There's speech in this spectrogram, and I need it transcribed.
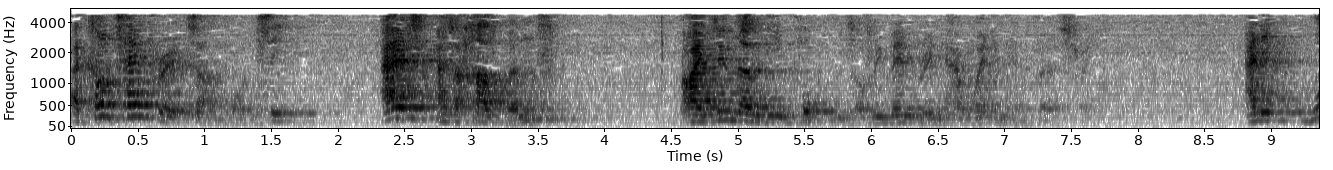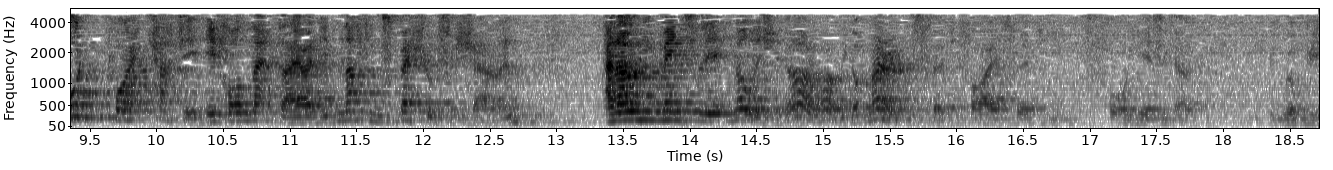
a contemporary example, you see, as, as a husband, I do know the importance of remembering our wedding anniversary. And it wouldn't quite cut it if on that day I did nothing special for Sharon and only mentally acknowledged it. Oh, well, we got married 35, 34 years ago. We will be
